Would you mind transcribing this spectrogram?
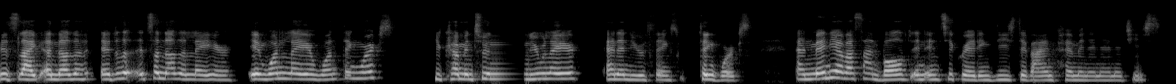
It's like another, it's another layer. In one layer, one thing works. You come into a new layer and a new thing, thing works. And many of us are involved in integrating these divine feminine energies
